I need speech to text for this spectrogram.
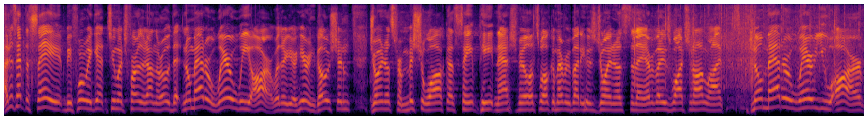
I just have to say, before we get too much farther down the road, that no matter where we are, whether you're here in Goshen, joining us from Mishawaka, St. Pete, Nashville, let's welcome everybody who's joining us today, everybody who's watching online. No matter where you are,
